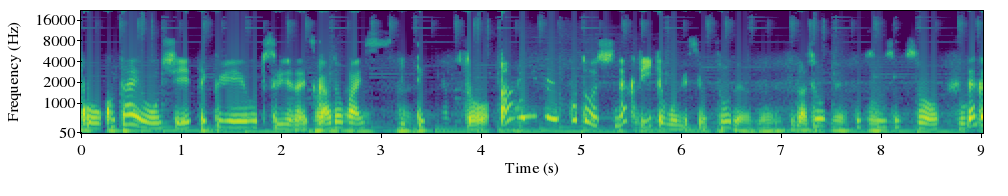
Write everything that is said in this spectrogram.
こう答えを教えてくれようとするじゃないですか。アドバイス的なこと。ああいうことをしなくていいと思うんですよ。そうだよね。だってね。そうそうそう。なんか、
